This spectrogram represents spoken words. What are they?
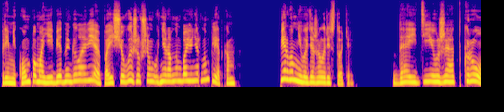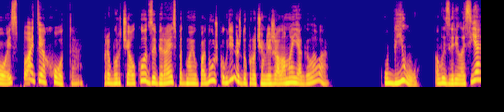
прямиком по моей бедной голове, по еще выжившим в неравном бою нервным клеткам. Первым не выдержал Аристотель. «Да иди уже открой, спать охота!» пробурчал кот, забираясь под мою подушку, где, между прочим, лежала моя голова. «Убью!» — вызверилась я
